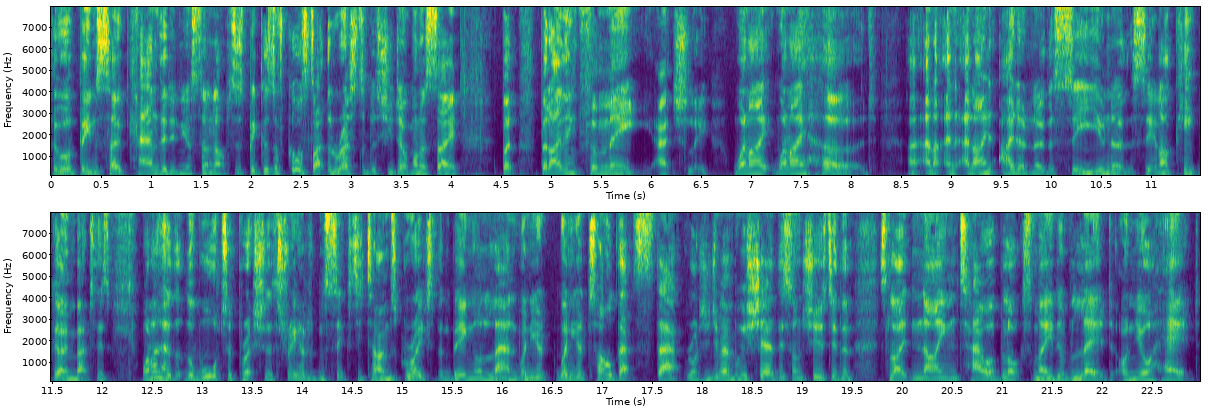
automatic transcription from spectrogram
who have been so candid in your synopsis because, of course, like the rest of us, you don't want to say. But but I think for me, actually, when I when I heard and, and, and I, I don't know the sea, you know the sea, and I'll keep going back to this. When I heard that the water pressure is 360 times greater than being on land, when you're, when you're told that stat, Roger, do you remember we shared this on Tuesday, that it's like nine tower blocks made of lead on your head?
